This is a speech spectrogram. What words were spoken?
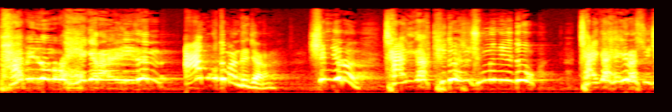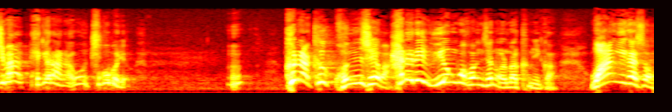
바빌론으로 해결할 일은 아무것도 만들지 않아. 심지어는 자기가 기도해서 죽는 일도 자기가 해결할 수 있지만 해결 안 하고 죽어버려. 어? 그러나 그 권세와 하늘의 위엄과 권세는 얼마나 큽니까? 왕이 가서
